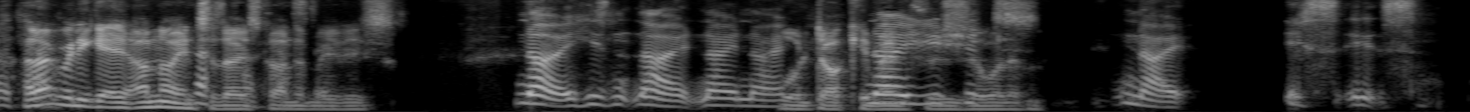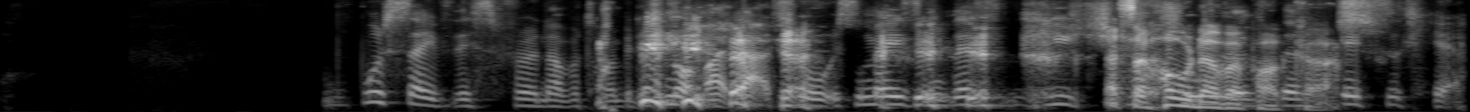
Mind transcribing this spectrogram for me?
Okay. I don't really get. I'm not into those kind of movies no he's no no no or no documentaries you should or whatever. no it's it's we'll save this for another time but it's not like that at all it's amazing There's, you That's a whole other podcast. It's- yeah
